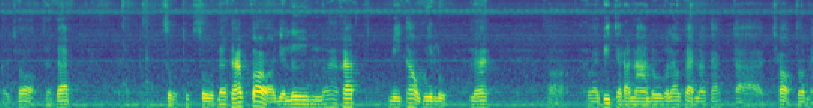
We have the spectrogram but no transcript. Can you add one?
เราชอบนะครับ สูตรทุกสูตรนะครับ ก็อย่าลืมนะครับ มีเข้ามีหลุดนะก็เอาไว้พิจารณาดูก็แล้วกันนะครับแต่ชอบตัวไหน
